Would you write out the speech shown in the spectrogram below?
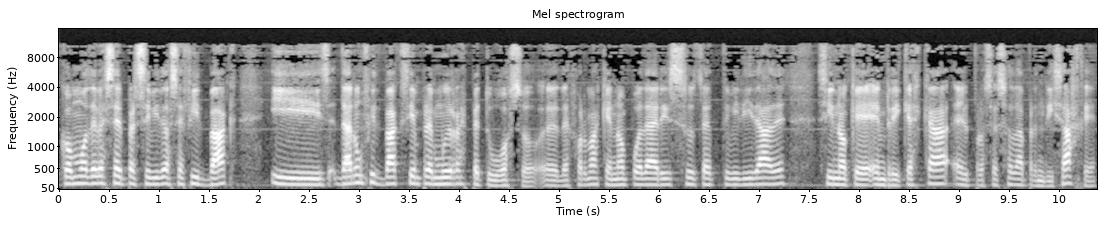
cómo debe ser percibido ese feedback y dar un feedback siempre muy respetuoso, eh, de forma que no pueda herir susceptibilidades, sino que enriquezca el proceso de aprendizaje.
